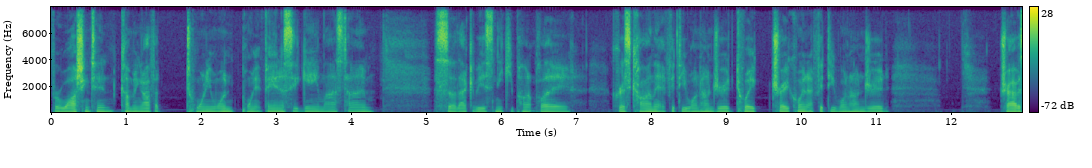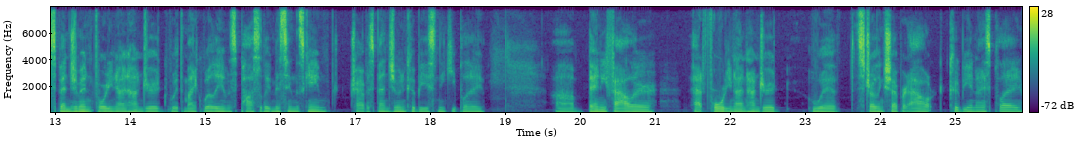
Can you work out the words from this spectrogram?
for Washington, coming off a 21 point fantasy game last time. So that could be a sneaky punt play. Chris Conley at 5100, Trey, Quinn at 5100. Travis Benjamin 4900 with Mike Williams possibly missing this game. Travis Benjamin could be a sneaky play. Uh, Bennie Fowler at 4900 with Sterling Shepard out could be a nice play.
